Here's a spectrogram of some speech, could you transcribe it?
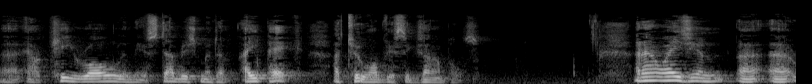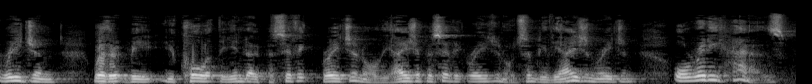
uh, our key role in the establishment of APEC are two obvious examples. And our Asian uh, uh, region, whether it be you call it the Indo Pacific region or the Asia Pacific region or simply the Asian region, already has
